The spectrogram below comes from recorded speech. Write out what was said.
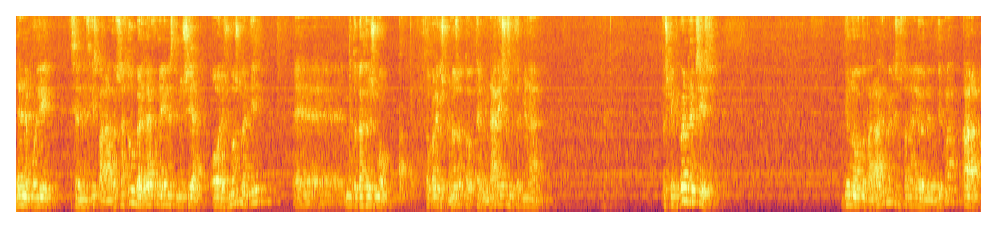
λένε πολλοί της ερμηνευτικής παράδοσης, αυτό που μπερδεύουν είναι στην ουσία ο ορισμός με, ε, με τον καθορισμό. Αυτό που λέει ο Σπινόζα, το τερμινάρι ίσον το τερμινάρι. Το σκεπτικό είναι το εξής. Δίνω το παράδειγμα και σας το αναλύω λίγο δίπλα. Άρα,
